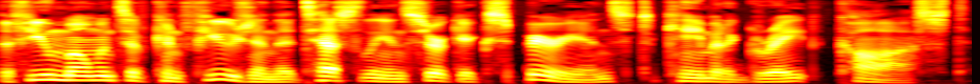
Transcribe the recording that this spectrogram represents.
The few moments of confusion that Teslee and Circ experienced came at a great cost.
